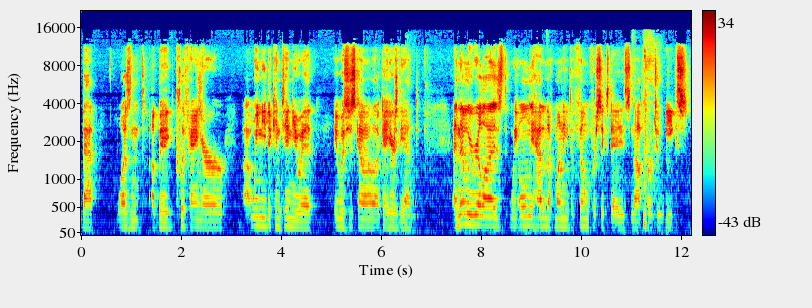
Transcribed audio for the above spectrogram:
that wasn't a big cliffhanger. Uh, we need to continue it. It was just kind of okay. Here's the end. And then we realized we only had enough money to film for six days, not for two weeks.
